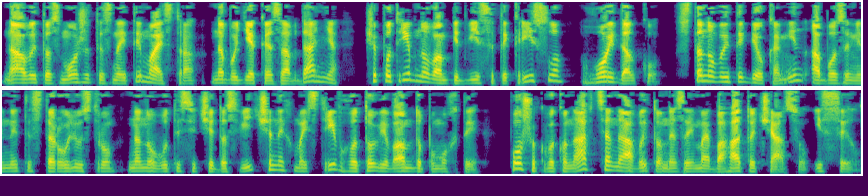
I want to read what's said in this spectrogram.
На ви то зможете знайти майстра на будь-яке завдання, чи потрібно вам підвісити крісло, гойдалку, встановити біокамін або замінити стару люстру на нову тисячі досвідчених майстрів готові вам допомогти. Пошук виконавця на Авито не займе багато часу і сил.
